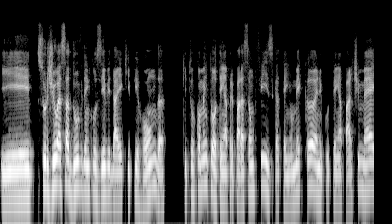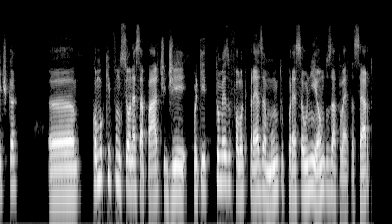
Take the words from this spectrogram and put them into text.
E surgiu essa dúvida, inclusive, da equipe Honda, que tu comentou, tem a preparação física, tem o mecânico, tem a parte médica. Uh, como que funciona essa parte de. Porque tu mesmo falou que preza muito por essa união dos atletas, certo?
